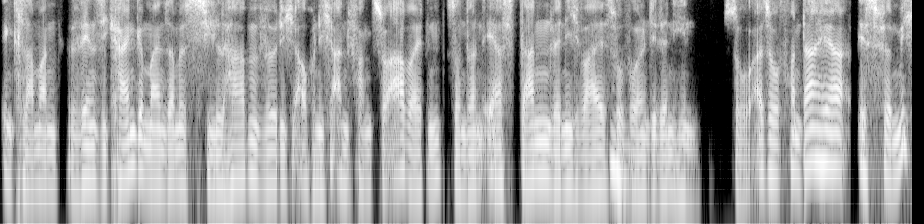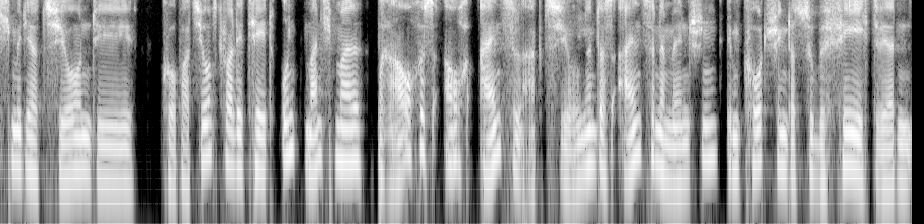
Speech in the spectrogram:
In Klammern, wenn sie kein gemeinsames Ziel haben, würde ich auch nicht anfangen zu arbeiten, sondern erst dann, wenn ich weiß, wo mhm. wollen die denn hin. So, also von daher ist für mich Mediation die Kooperationsqualität und manchmal braucht es auch Einzelaktionen, dass einzelne Menschen im Coaching dazu befähigt werden,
